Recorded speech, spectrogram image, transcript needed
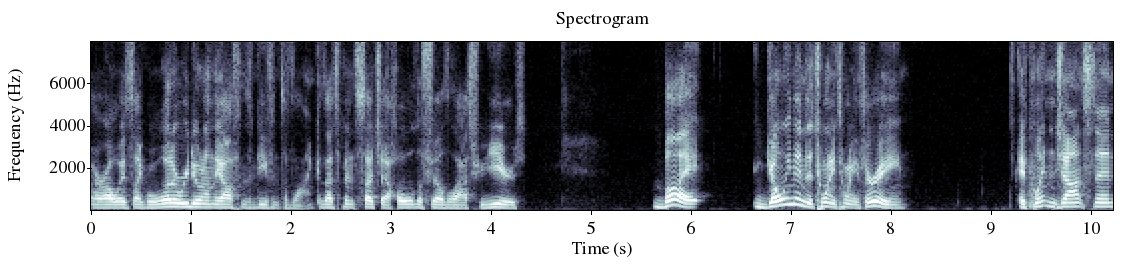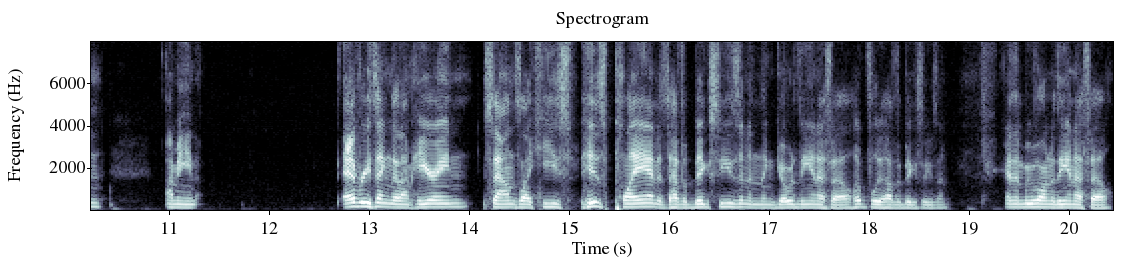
are always like, well, what are we doing on the offensive and defensive line? Because that's been such a hole to fill the last few years. But going into 2023, if Quentin Johnston, I mean, everything that I'm hearing sounds like he's his plan is to have a big season and then go to the NFL. Hopefully, he'll have a big season and then move on to the NFL.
